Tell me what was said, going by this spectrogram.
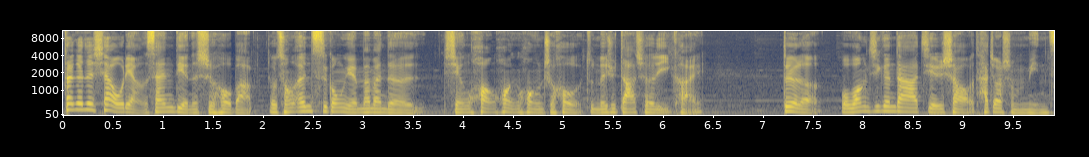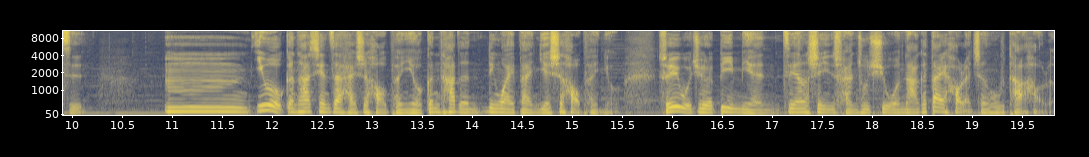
大概在下午两三点的时候吧，我从恩赐公园慢慢的闲晃晃一晃之后，准备去搭车离开。对了，我忘记跟大家介绍他叫什么名字。嗯，因为我跟他现在还是好朋友，跟他的另外一半也是好朋友，所以我觉得避免这样事情传出去，我拿个代号来称呼他好了，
